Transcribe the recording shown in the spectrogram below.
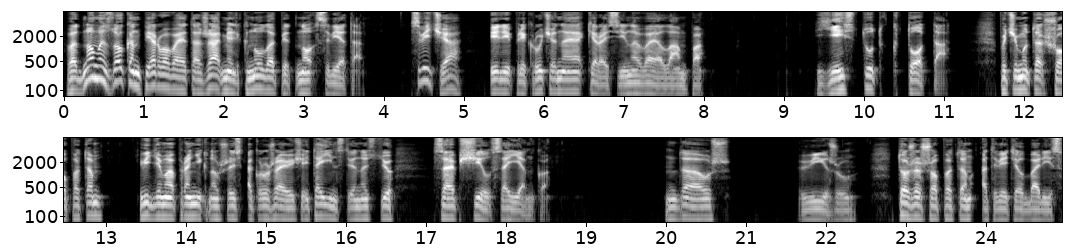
в одном из окон первого этажа мелькнуло пятно света. Свеча или прикрученная керосиновая лампа. «Есть тут кто-то!» Почему-то шепотом, видимо, проникнувшись окружающей таинственностью, сообщил Саенко. «Да уж, вижу», — тоже шепотом ответил Борис.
